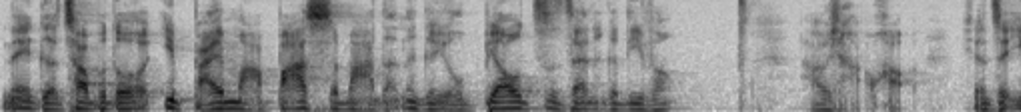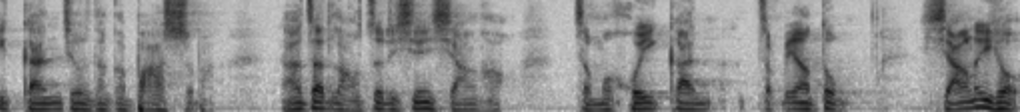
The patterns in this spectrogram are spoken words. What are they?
那个差不多一百码、八十码的那个有标志在那个地方，好，好，好，现在一杆就是那个八十码，然后在脑子里先想好怎么挥杆，怎么样动，想了以后，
